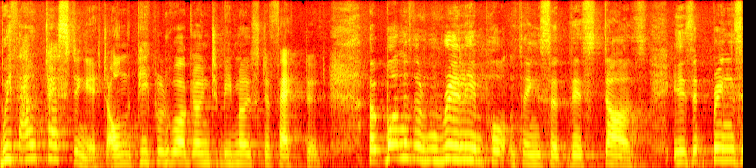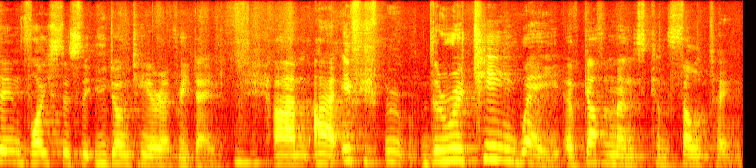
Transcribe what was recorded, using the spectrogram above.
without testing it on the people who are going to be most affected? But one of the really important things that this does is it brings in voices that you don't hear every day. Mm. Um, if the routine way of governments consulting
